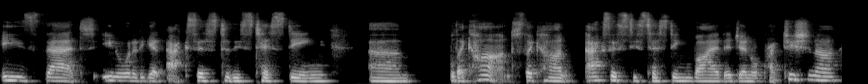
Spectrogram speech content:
is that in order to get access to this testing, um, well, they can't. They can't access this testing via their general practitioner.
